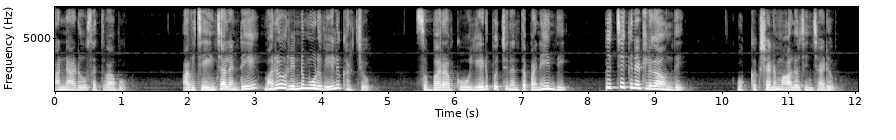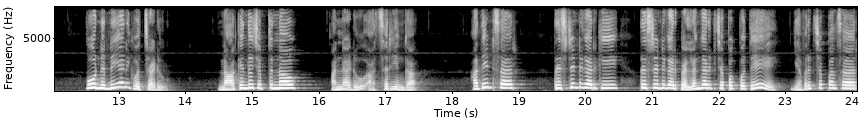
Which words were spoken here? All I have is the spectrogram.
అన్నాడు సత్యబాబు. అవి చేయించాలంటే మరో రెండు మూడు వేలు ఖర్చు. సుబ్బారావుకు ఏడుపొచ్చినంత పనైంది. పిచ్చెక్కినట్లుగా ఉంది. ఒక్క క్షణం ఆలోచించాడు. ఓ నిర్ణయానికి వచ్చాడు. నాకెందుకు చెప్తున్నావు? అన్నాడు ఆశ్చర్యంగా. అదేంటి సార్? ప్రెసిడెంట్ గారికి ప్రెసిడెంట్ గారి పెళ్ళం గారికి చెప్పకపోతే ఎవరికి చెప్పాలి సార్?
